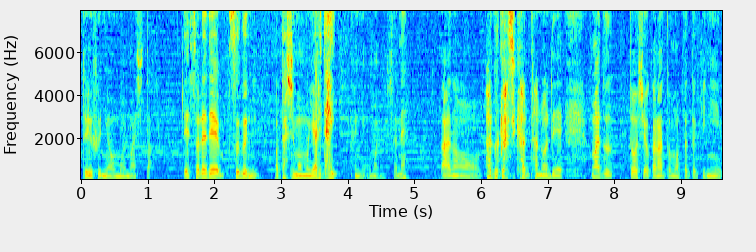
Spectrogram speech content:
というふうに思いました。でそれですぐに私ももうやりたいというふうに思いましたね。あの恥ずかしかったのでまずどうしようかなと思った時に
